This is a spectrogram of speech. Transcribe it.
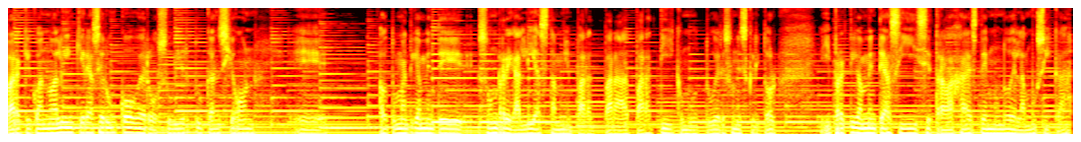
para que cuando alguien quiere hacer un cover o subir tu canción eh, automáticamente son regalías también para, para, para, ti como tú eres un escritor. Y prácticamente así se trabaja este mundo de la música.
